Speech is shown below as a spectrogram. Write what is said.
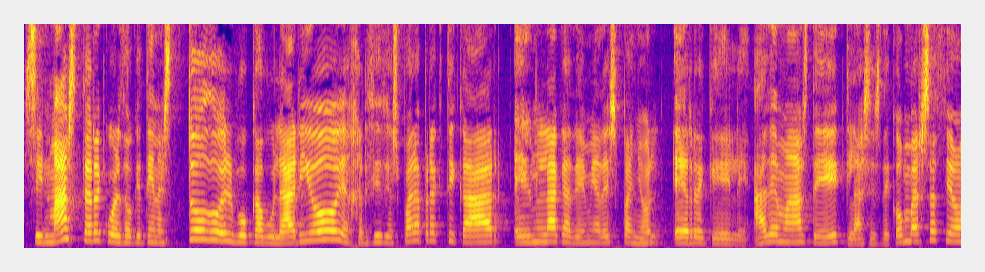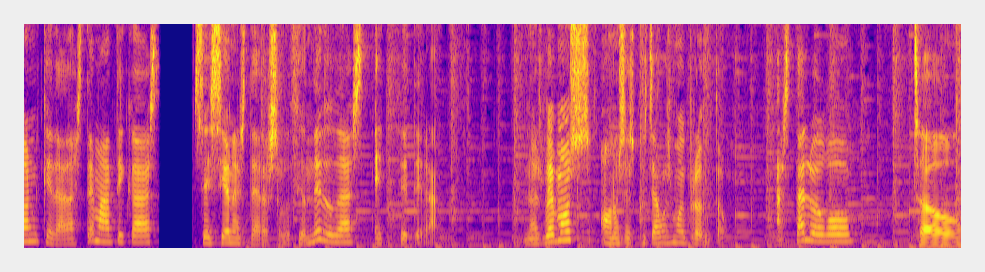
Sin más, te recuerdo que tienes todo el vocabulario y ejercicios para practicar en la Academia de Español RQL, además de clases de conversación, quedadas temáticas, sesiones de resolución de dudas, etc. Nos vemos o nos escuchamos muy pronto. Hasta luego. Chao.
